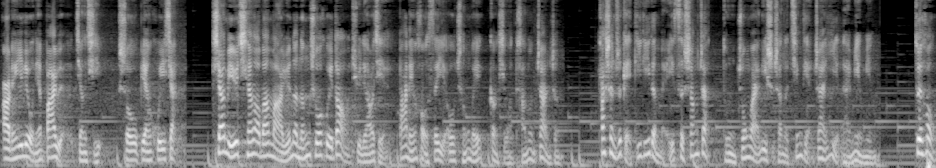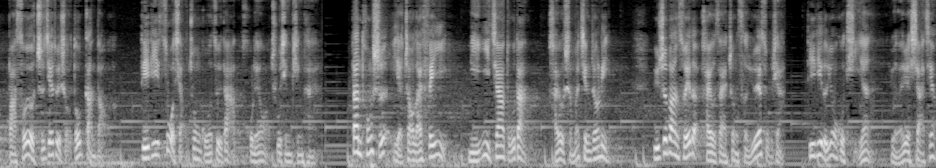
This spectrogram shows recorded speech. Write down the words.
二零一六年八月将其收编麾下。相比于前老板马云的能说会道，据了解，八零后 CEO 程维更喜欢谈论战争。他甚至给滴滴的每一次商战都用中外历史上的经典战役来命名，最后把所有直接对手都干倒了。滴滴坐享中国最大的互联网出行平台，但同时也招来非议：你一家独大，还有什么竞争力？与之伴随的还有在政策约束下，滴滴的用户体验越来越下降，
